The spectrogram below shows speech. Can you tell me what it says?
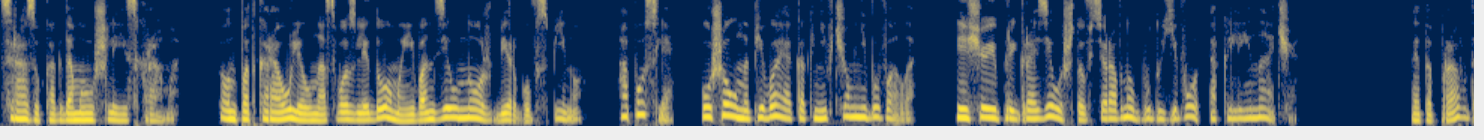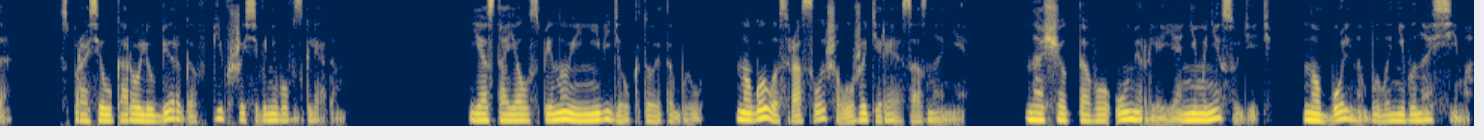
Сразу, когда мы ушли из храма. Он подкараулил нас возле дома и вонзил нож Бергу в спину, а после ушел, напевая, как ни в чем не бывало. Еще и пригрозил, что все равно буду его так или иначе. «Это правда?» — спросил король у Берга, впившись в него взглядом. Я стоял спиной и не видел, кто это был, но голос расслышал, уже теряя сознание. Насчет того, умер ли я, не мне судить, но больно было невыносимо.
